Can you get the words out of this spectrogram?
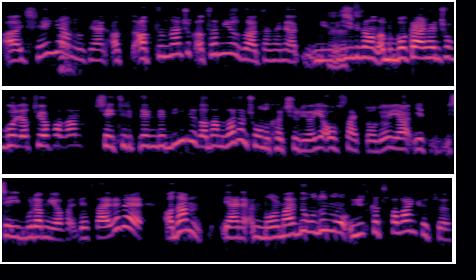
Ay şey yalnız yani at- attığından çok atamıyor zaten. Hani biz Evet. hiçbir zaman Abu Bakar hani çok gol atıyor falan şey triplerinde değiliz. Adam zaten çoğunu kaçırıyor. Ya offside'de oluyor ya şeyi vuramıyor vesaire de adam yani normalde onun o yüz katı falan kötü.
